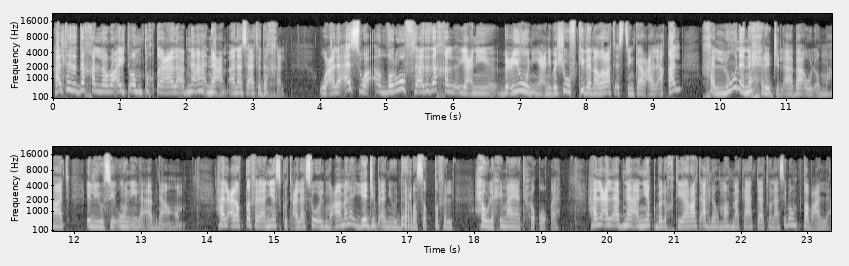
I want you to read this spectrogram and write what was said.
هل تتدخل لو رأيت أم تخطئ على أبنائها؟ نعم أنا سأتدخل. وعلى أسوأ الظروف سأتدخل يعني بعيوني يعني بشوف كذا نظرات استنكار على الأقل خلونا نحرج الآباء والأمهات اللي يسيئون إلى أبنائهم هل على الطفل أن يسكت على سوء المعاملة؟ يجب أن يدرس الطفل حول حماية حقوقه هل على الأبناء أن يقبلوا اختيارات أهلهم مهما كانت لا تناسبهم؟ طبعا لا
